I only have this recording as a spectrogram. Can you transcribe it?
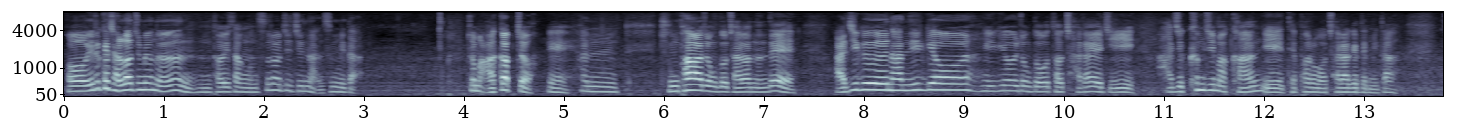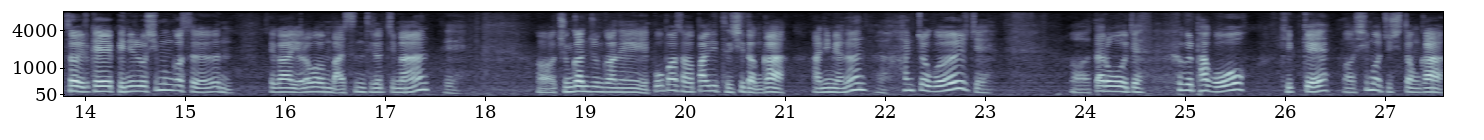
어, 이렇게 잘라주면은 더 이상은 쓰러지지는 않습니다. 좀 아깝죠. 예, 한 중파 정도 자랐는데 아직은 한 1개월, 2개월 정도 더 자라야지 아주 큼지막한 예, 대파로 자라게 됩니다. 그래서 이렇게 비닐로 심은 것은 제가 여러 번 말씀드렸지만 예, 어, 중간중간에 뽑아서 빨리 드시던가 아니면은 한쪽을 이제 어, 따로 이제 흙을 파고 깊게 어, 심어 주시던가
